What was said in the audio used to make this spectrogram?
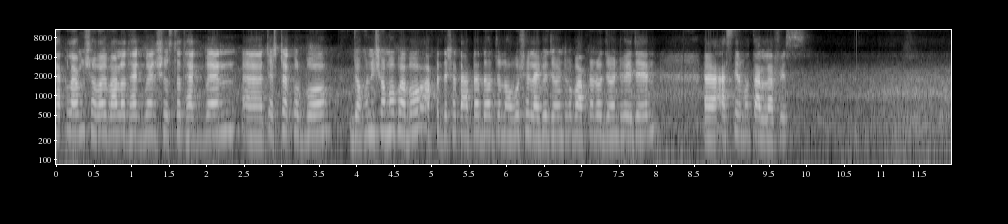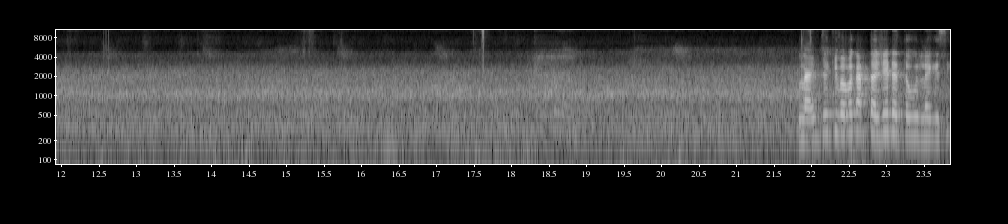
থাকলাম। সবাই ভালো থাকবেন, সুস্থ থাকবেন। চেষ্টা করব, যখনই সময় পাবো, আপনাদের সাথে আড্ডা দেওয়ার জন্য অবশ্যই লাইভে জয়েন্ট হব। আপনারাও জয়েন্ট হয়ে যান। আজকের মতো আল্লাহ হাফিজ। লাইফ যে কীভাবে কাটতে হয় সেটা তো ভুলে গেছি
